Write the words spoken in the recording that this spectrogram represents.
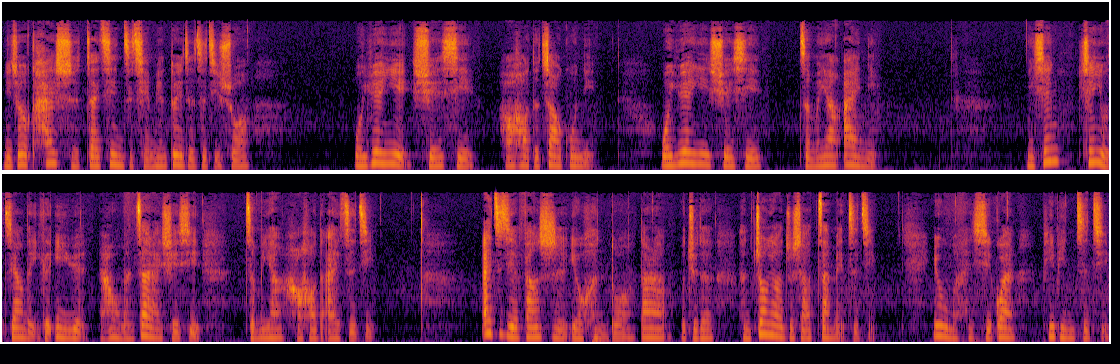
你就开始在镜子前面对着自己说：“我愿意学习。”好好的照顾你，我愿意学习怎么样爱你。你先先有这样的一个意愿，然后我们再来学习怎么样好好的爱自己。爱自己的方式有很多，当然我觉得很重要就是要赞美自己，因为我们很习惯批评自己。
